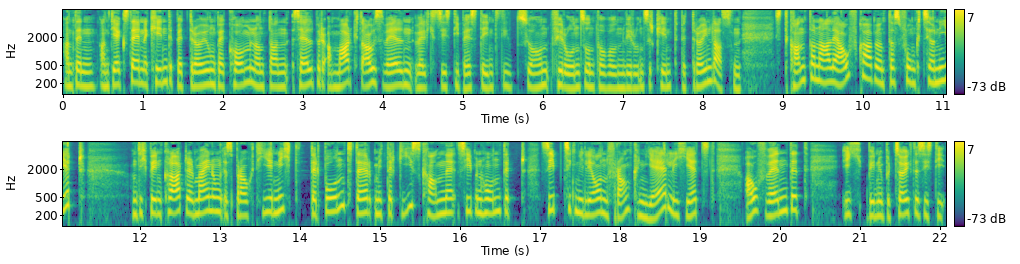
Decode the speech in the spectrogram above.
an, den, an die externe Kinderbetreuung bekommen und dann selber am Markt auswählen, welches ist die beste Institution für uns und wo wollen wir unser Kind betreuen lassen. Das ist kantonale Aufgabe und das funktioniert. Und ich bin klar der Meinung, es braucht hier nicht der Bund, der mit der Gießkanne 770 Millionen Franken jährlich jetzt aufwendet. Ich bin überzeugt, das ist die,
